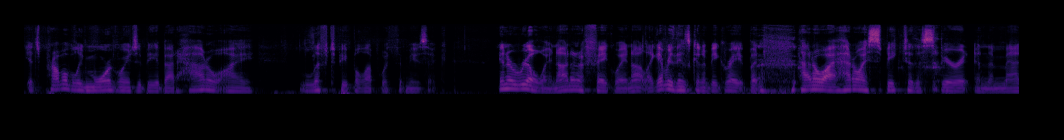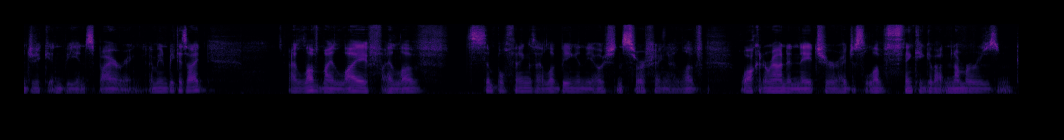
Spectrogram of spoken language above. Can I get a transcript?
it's probably more going to be about how do I lift people up with the music, in a real way, not in a fake way, not like everything's going to be great, but how do I how do I speak to the spirit and the magic and be inspiring? I mean, because I I love my life, I love simple things, I love being in the ocean surfing, I love walking around in nature, I just love thinking about numbers and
